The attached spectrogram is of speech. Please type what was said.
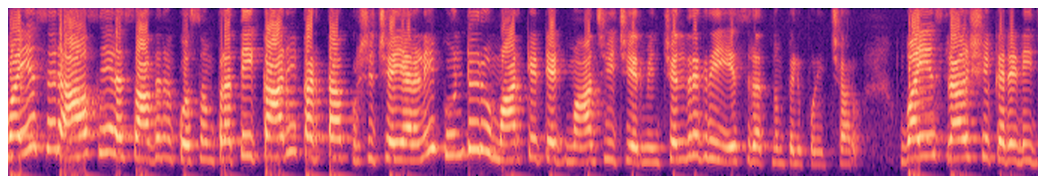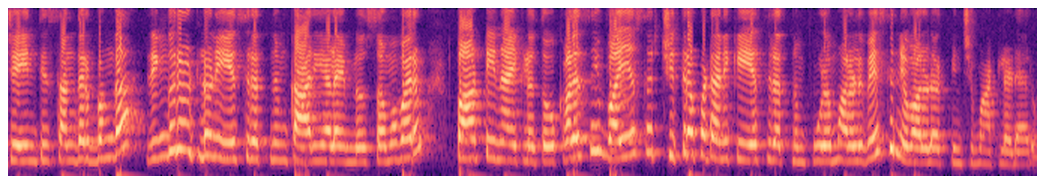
వైఎస్ఆర్ ఆశయాల సాధన కోసం ప్రతి కార్యకర్త కృషి చేయాలని గుంటూరు మార్కెట్ మాజీ చైర్మన్ చంద్రగిరి యేసురత్నం పిలుపునిచ్చారు. వైఎస్ రాజశేఖర రెడ్డి జయంతి సందర్భంగా రింగు రోడ్లోని యేసురత్నం కార్యాలయంలో సోమవారం పార్టీ నాయకులతో కలిసి వైఎస్ఆర్ చిత్రపటానికి యేసురత్నం పూలమాలలు వేసి నివాళులర్పించి మాట్లాడారు.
